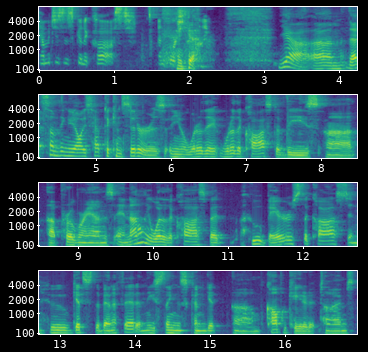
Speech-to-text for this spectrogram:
how much is this going to cost? Unfortunately. Yeah. Yeah, um, that's something you always have to consider. Is you know what are the what are the cost of these uh, uh, programs, and not only what are the costs, but who bears the cost and who gets the benefit. And these things can get um, complicated at times.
